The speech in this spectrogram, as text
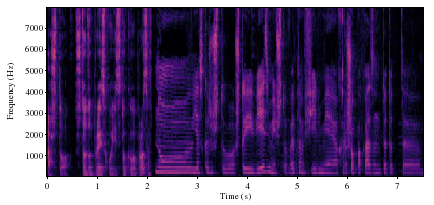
а что? Что тут происходит? Столько вопросов. Ну, я скажу, что, что и в «Ведьме», что в этом фильме хорошо показан вот этот э,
